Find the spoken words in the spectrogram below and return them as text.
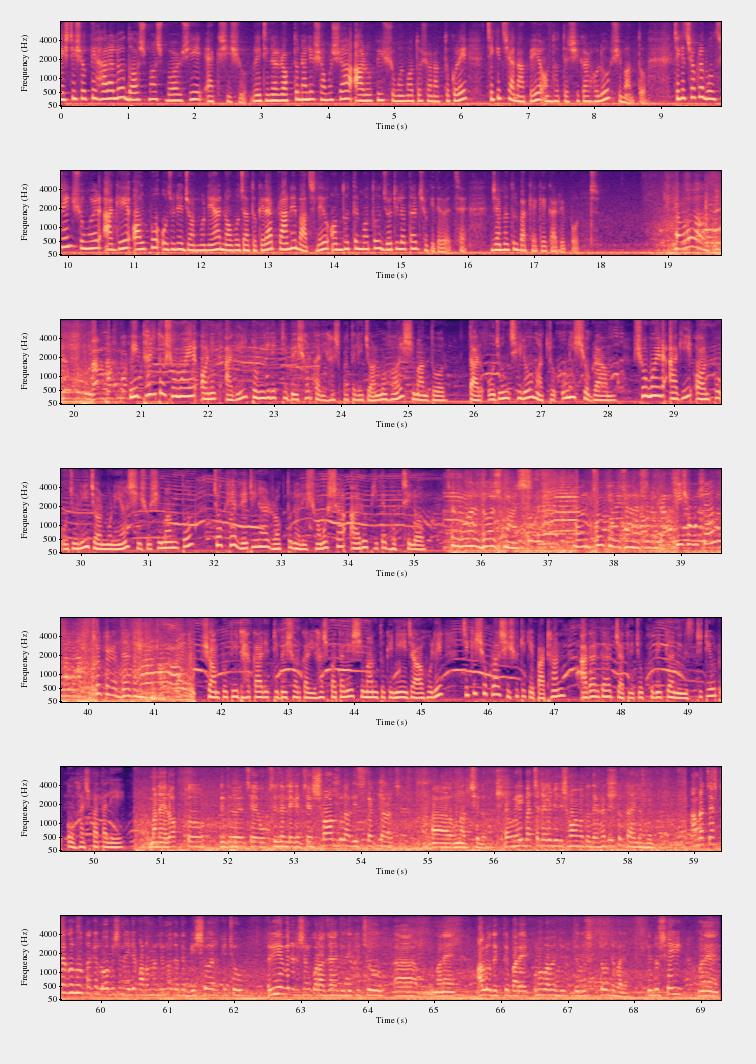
দৃষ্টিশক্তি হারালো দশ মাস বয়সী এক শিশু। রেটিনার রক্তনালীর সমস্যা আরোপির সময় মতো শনাক্ত করে চিকিৎসা না পেয়ে অন্ধত্বের শিকার হলো সীমান্ত। চিকিৎসকরা বলছেন, সময়ের আগে অল্প ওজনে জন্ম নেয়া নবজাতকেরা প্রাণে বাঁচলেও অন্ধত্বের মতো জটিলতার ঝুঁকিতে রয়েছে। জান্নাতুল বাকিয়া কেকার রিপোর্ট? নির্ধারিত সময়ের অনেক আগেই টঙ্গীর একটি বেসরকারি হাসপাতালে জন্ম হয় সীমান্তর। তার ওজন ছিল মাত্র উনিশশো গ্রাম। সময়ের আগে অল্প ওজনে জন্ম নেয়া শিশু সীমান্ত চোখের রেটিনার রক্তনালীর সমস্যা আরও পিতে ভুগছিল। দশ মাস। কি সমস্যা? না। সম্প্রতি ঢাকার একটি বেসরকারি হাসপাতালে সীমান্তকে নিয়ে যাওয়া হলে চিকিৎসকরা শিশুটিকে পাঠান আগারগাঁর জাতীয় চক্ষু বিজ্ঞান ইনস্টিটিউট ও হাসপাতালে। মানে রক্ত দিতে হয়েছে অক্সিজেন লেগেছে সবগুলা রিসপেক্টার ওনার ছিল। এবং এই বাচ্চাটাকে যদি সময় মতো দেখা যেত তাহলে হতো। আমরা চেষ্টা করব তাকে লো ভিশন এরিয়া পাঠানোর জন্য যাতে বিশ্বের কিছু রিহেবিলিটেশন করা যায় যদি কিছু মানে আলো দেখতে পারে কোনোভাবে যদি- চলতে পারে। কিন্তু সেই মানে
